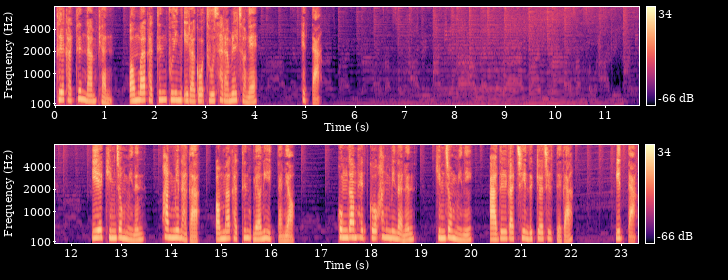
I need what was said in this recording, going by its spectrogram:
들 같은 남편, 엄마 같은 부인이라고 두 사람을 정해 했다. 이에 김종민은 황미나가 엄마 같은 면이 있다며 공감했고 황미나는 김종민이 아들같이 느껴질 때가 있다.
